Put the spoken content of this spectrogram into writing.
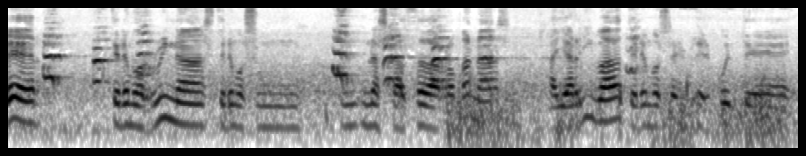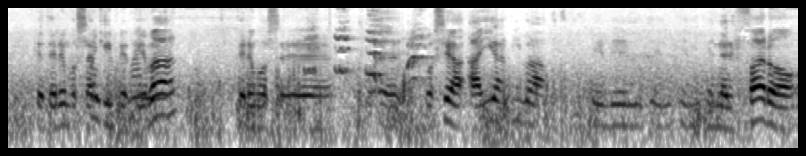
ver. Tenemos ruinas, tenemos un- un- unas calzadas romanas. Allá arriba tenemos el, el puente que tenemos aquí medieval. Tenemos, eh, eh, o sea, ahí arriba en el, en- en el faro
